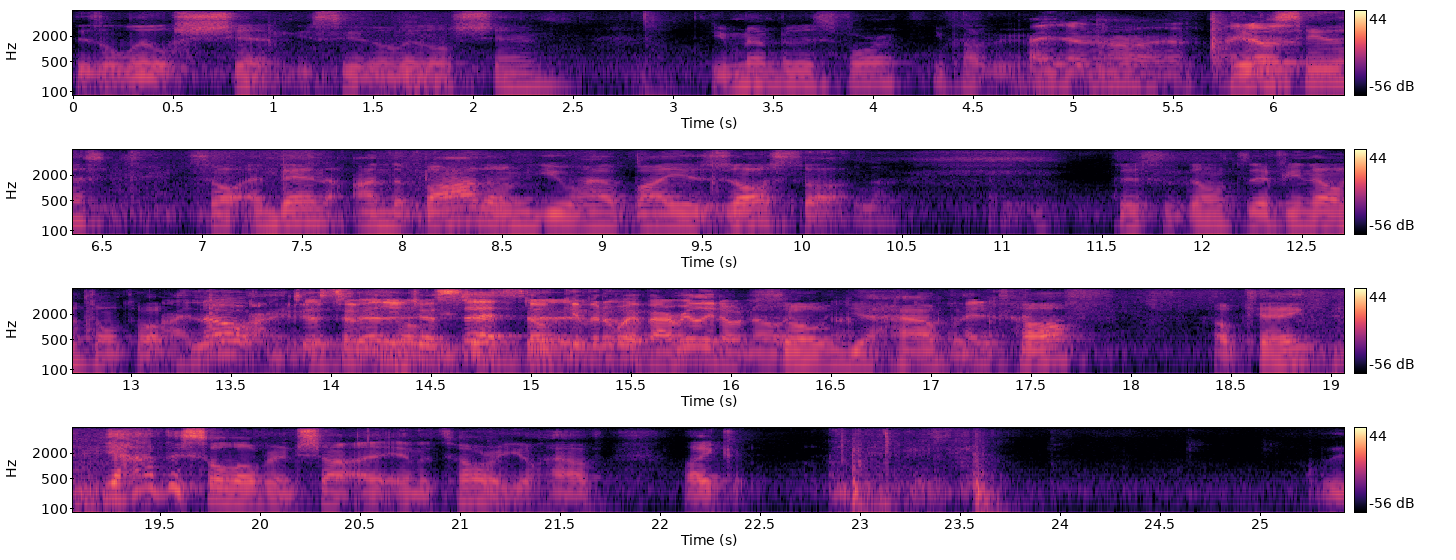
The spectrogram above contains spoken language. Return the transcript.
There's a little shin. You see the little shin? You remember this for You probably remember. I don't know. I You know. ever see this? So, and then on the bottom, you have Vayazosa. This is, don't, if you know it, don't talk. I know. I just just said you just said just don't said give it, it away, but I really don't know. So it. you have I a didn't- tough, okay? You have this all over in Sha, in the Torah. You'll have like the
